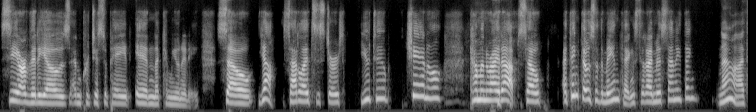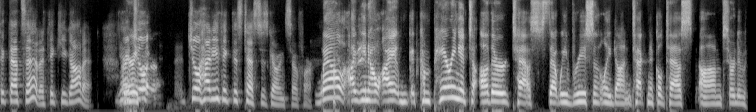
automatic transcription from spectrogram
see our videos and participate in the community. So yeah satellite sisters youtube channel coming right up. So i think those are the main things. Did i miss anything? No, I think that's it. I think you got it. Yeah. Very Jill, how do you think this test is going so far? Well, I, you know, I am comparing it to other tests that we've recently done, technical tests, um, sort of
